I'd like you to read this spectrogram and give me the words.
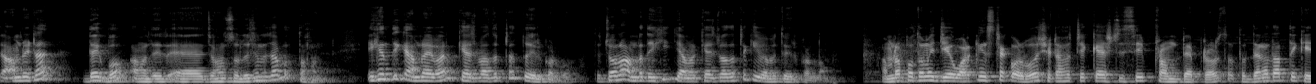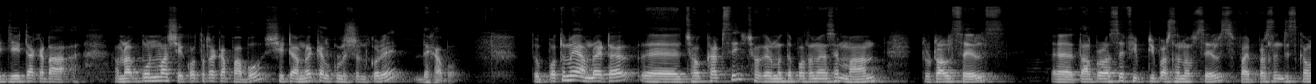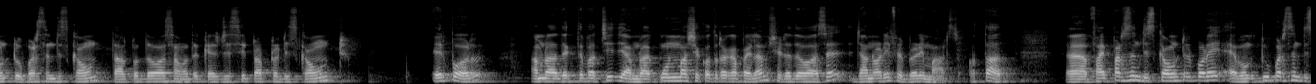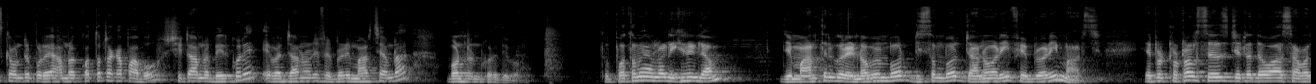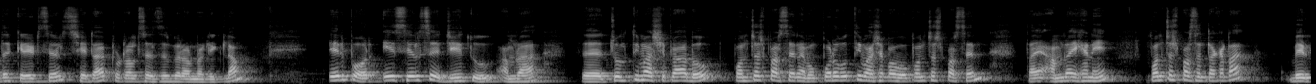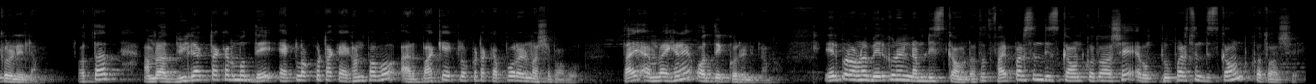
তো আমরা এটা দেখব, আমাদের যখন সলিউশনে যাব তখন। এখান থেকে আমরা এবার ক্যাশ বাজারটা তৈরি করব। তো চলো আমরা দেখি যে আমরা ক্যাশ বাজারটা কীভাবে তৈরি করলাম। আমরা প্রথমে যে ওয়ার্কিংসটা করব সেটা হচ্ছে ক্যাশ রিসিভ ফ্রম ডেপ্টর্স অর্থাৎ দেনাদার থেকে যে টাকাটা আমরা কোন মাসে কত টাকা পাবো সেটা আমরা ক্যালকুলেশন করে দেখাবো। তো প্রথমে আমরা এটা ছক কাটছি। ছকের মধ্যে প্রথমে আছে মান্থ টোটাল সেলস তারপর আছে fifty percent of sales five percent discount two percent discount তারপর দেওয়া আছে আমাদের ক্যাশ রিসিভ আফটার ডিসকাউন্ট এরপর আমরা দেখতে পাচ্ছি যে আমরা কোন মাসে কত টাকা পাইলাম সেটা দেওয়া আছে জানুয়ারি, ফেব্রুয়ারি, মার্চ। অর্থাৎ ফাইভ পার্সেন্ট ডিসকাউন্টের পরে এবং টু পার্সেন্ট ডিসকাউন্টের পরে আমরা কত টাকা পাবো সেটা আমরা বের করে এবার জানুয়ারি, ফেব্রুয়ারি, মার্চে আমরা বন্টন করে দেব। তো প্রথমে আমরা লিখে নিলাম যে মান্থের করে November, December, January, February, March. এরপর টোটাল সেলস যেটা দেওয়া আছে আমাদের ক্রেডিট সেলস সেটা টোটাল সেলসের করে আমরা লিখলাম। এরপর এই সেলসে যেহেতু আমরা চলতি মাসে পাবো পঞ্চাশ পার্সেন্ট এবং পরবর্তী মাসে পাবো পঞ্চাশ পার্সেন্ট তাই আমরা এখানে পঞ্চাশ পার্সেন্ট টাকাটা বের করে নিলাম। অর্থাৎ আমরা দুই লাখ টাকার মধ্যে এক লক্ষ টাকা এখন পাবো আর বাকি এক লক্ষ টাকা পরের মাসে পাবো। তাই আমরা এখানে অর্ধেক করে নিলাম। এরপর আমরা বের করে নিলাম ডিসকাউন্ট অর্থাৎ ফাইভ পার্সেন্ট ডিসকাউন্ট কত আসে এবং টু পার্সেন্ট ডিসকাউন্ট কত আসে।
